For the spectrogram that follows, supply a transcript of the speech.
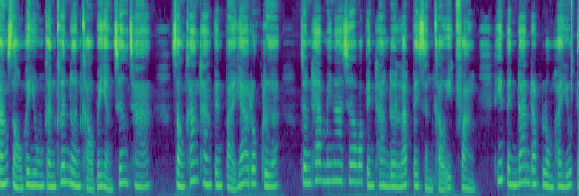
ทั้งสองพยุงกันขึ้นเนินเขาไปอย่างเชื่องช้า สองข้างทางเป็นป่าหญ้ารกเรือจนแทบไม่น่าเชื่อว่าเป็นทางเดินลัดไปสันเขาอีกฝั่ง ที่เป็นด้านรับลมพายุเ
